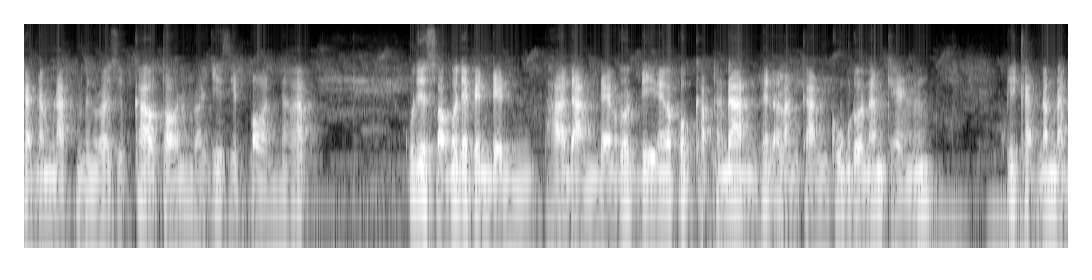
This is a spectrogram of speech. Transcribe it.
กัดน้ำหนัก 119 ต่อ 120 ปอนด์นะครับ คู่ที่สองก็จะเป็นเด่นผาดังแดงรถดีนะครับพบกับทางด้านเพชรอลังการคุ้งโรน้ำแข็ง พิกัดน้ำหนัก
